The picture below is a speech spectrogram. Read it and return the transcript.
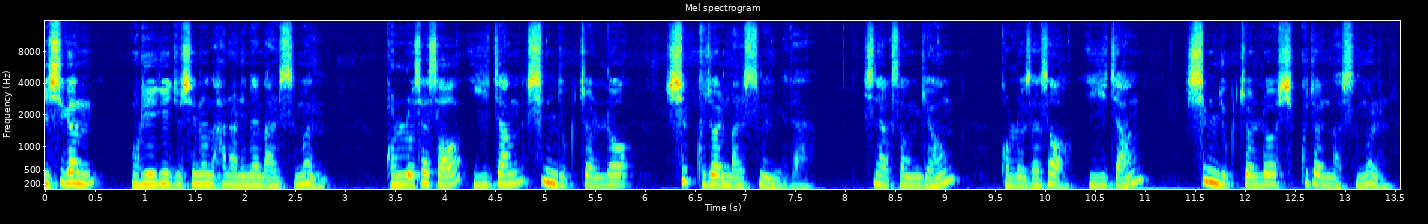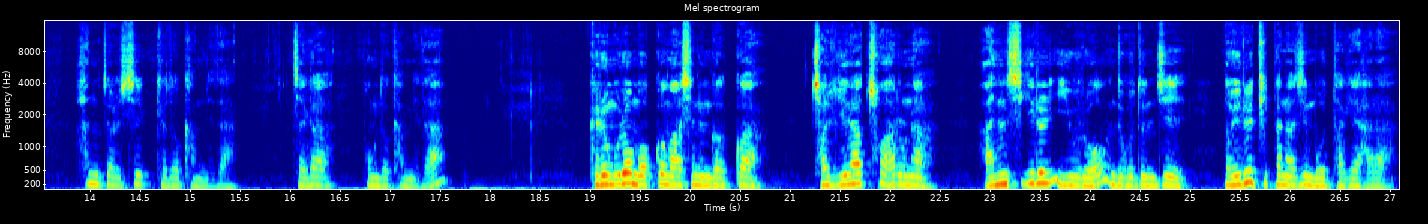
이 시간 우리에게 주시는 하나님의 말씀은 골로새서 2장 16절로 19절 말씀입니다. 신약 성경 골로새서 2장 16절로 19절 말씀을 한 절씩 교독합니다. 제가 봉독합니다. 그러므로 먹고 마시는 것과 절기나 초하루나 안식일을 이유로 누구든지 너희를 비판하지 못하게 하라.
